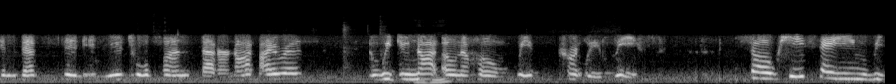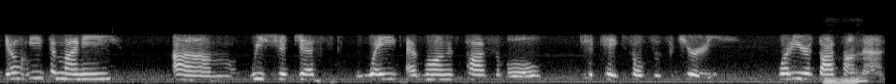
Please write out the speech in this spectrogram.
invested in mutual funds that are not IRAs. And we do not mm-hmm. own a home. We currently lease. So he's saying we don't need the money. Um, we should just wait as long as possible to take Social Security. What are your thoughts on that?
